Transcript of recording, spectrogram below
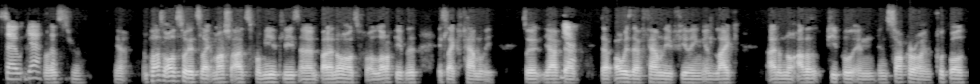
So yeah, well, that's, that's true. Yeah, and plus also it's like martial arts for me at least, and but I know also for a lot of people it's like family. So you have that yeah. that always that family feeling, and like I don't know other people in in soccer or in football,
